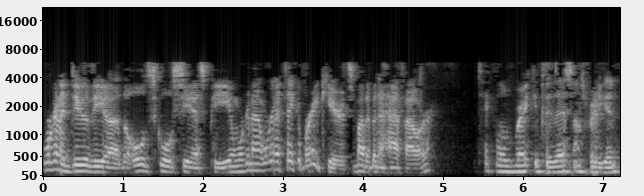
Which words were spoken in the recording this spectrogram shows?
we're gonna do the uh, the old school CSP, and we're gonna we're gonna take a break here. It's about been a half hour. Take a little break and do that. Sounds pretty good.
